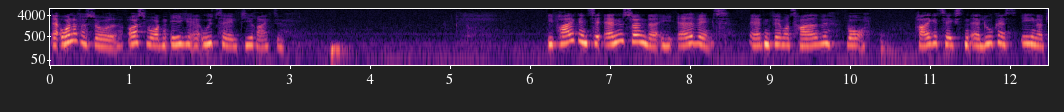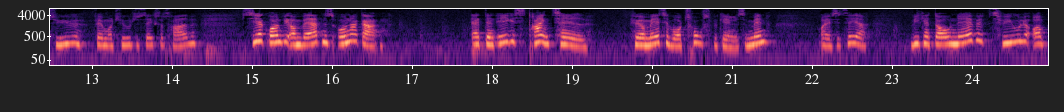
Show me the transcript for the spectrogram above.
er underforstået, også hvor den ikke er udtalt direkte. I prædiken til anden søndag i advent 1835, hvor prædiketeksten er Lukas 21, 25-36, siger Grundtvig om verdens undergang, at den ikke strengt taget hører med til vores trosbekendelse, men, og jeg citerer, vi kan dog næppe tvivle om,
